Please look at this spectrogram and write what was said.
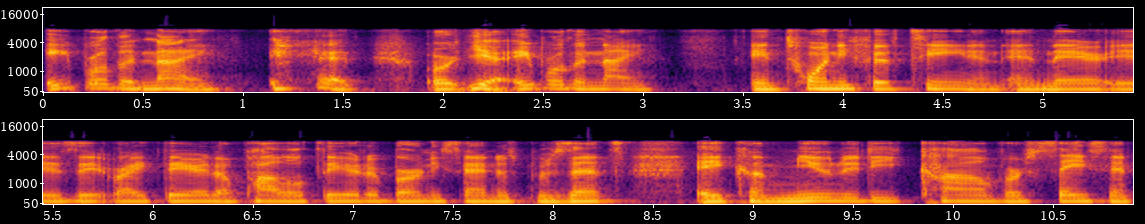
April the 9th, or yeah, April the 9th in 2015, and, and there is it right there, the Apollo Theater. Bernie Sanders presents a community conversation.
